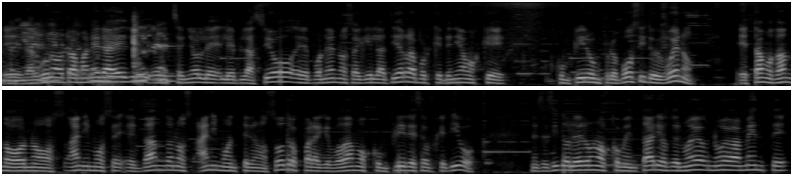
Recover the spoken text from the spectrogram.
eh, de alguna u otra manera, Eddie, el Señor le, le plació eh, ponernos aquí en la tierra porque teníamos que cumplir un propósito y bueno, estamos dándonos ánimos, eh, eh, dándonos ánimo entre nosotros para que podamos cumplir ese objetivo. Necesito leer unos comentarios de nuevo, nuevamente.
